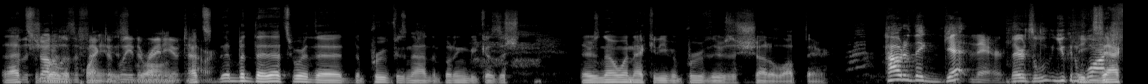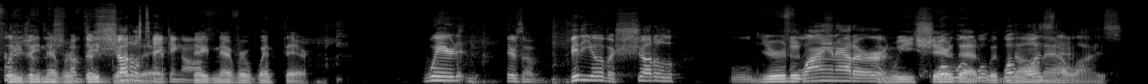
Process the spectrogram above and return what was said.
That's shuttle where is the point effectively the wrong. radio That's, but the, that's where the the proof is not in the pudding because the sh- there's no one that could even prove there's a shuttle up there. How did they get there? There's you can watch exactly, footage they of the, never of the shuttle taking off. They never went there. Where did, there's a video of a shuttle You're the- flying out of Earth. and we share what- that what- with what non-allies.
